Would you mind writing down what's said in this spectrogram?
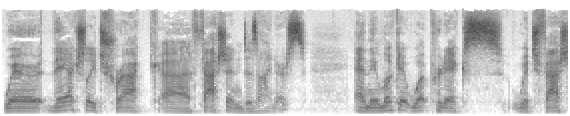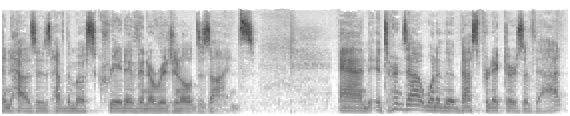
where they actually track uh, fashion designers and they look at what predicts which fashion houses have the most creative and original designs. And it turns out one of the best predictors of that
